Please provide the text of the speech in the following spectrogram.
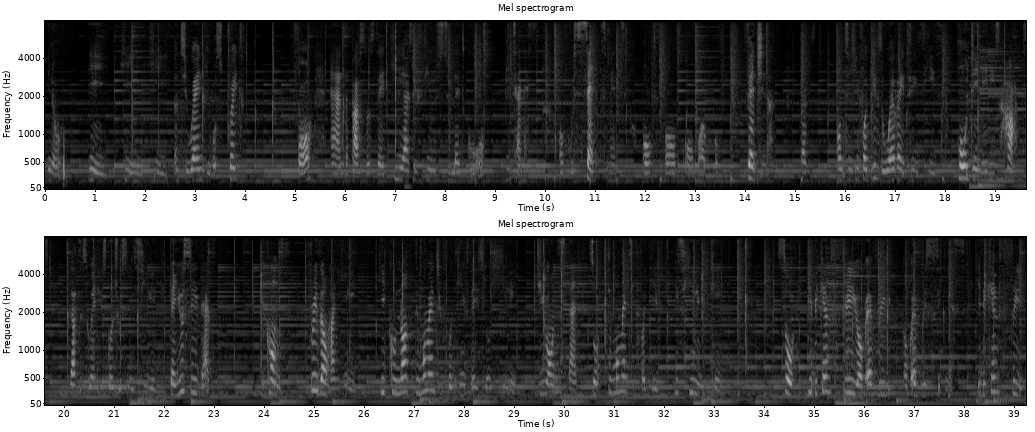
You know, he he he until when he was prayed for and the pastor said he has refused to let go of bitterness, of resentment, of of of, of, of virginance. That until he forgives whoever it is he's holding in his heart, that is when he's going to receive his healing. Can you see that? Becomes freedom and healing. He could not, the moment you forgive, there is your healing. Do you understand? So, the moment you forgive, his healing came. So he became free of every of every sickness. He became free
